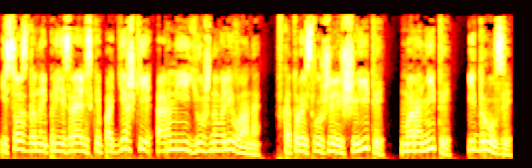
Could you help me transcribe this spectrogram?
и созданной при израильской поддержке армии Южного Ливана, в которой служили шииты, марониты и друзы.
